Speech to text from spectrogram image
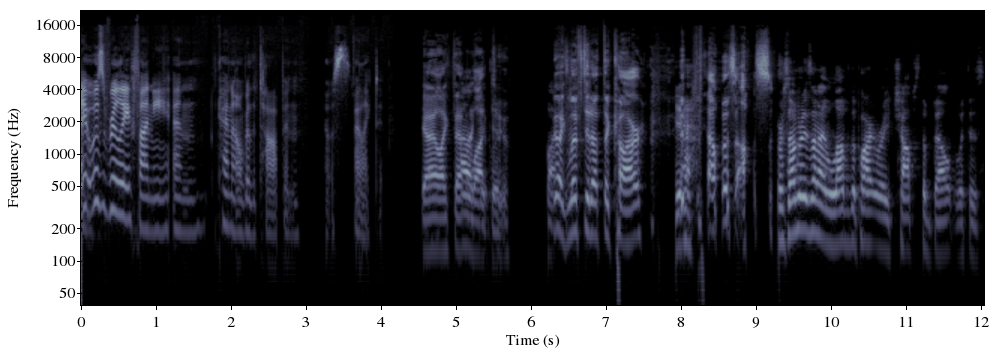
It was really funny and kind of over the top and it was I liked it. yeah, I like that I a liked lot too. too. But- They like lifted up the car. yeah. that was awesome. For some reason, I love the part where he chops the belt with his.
